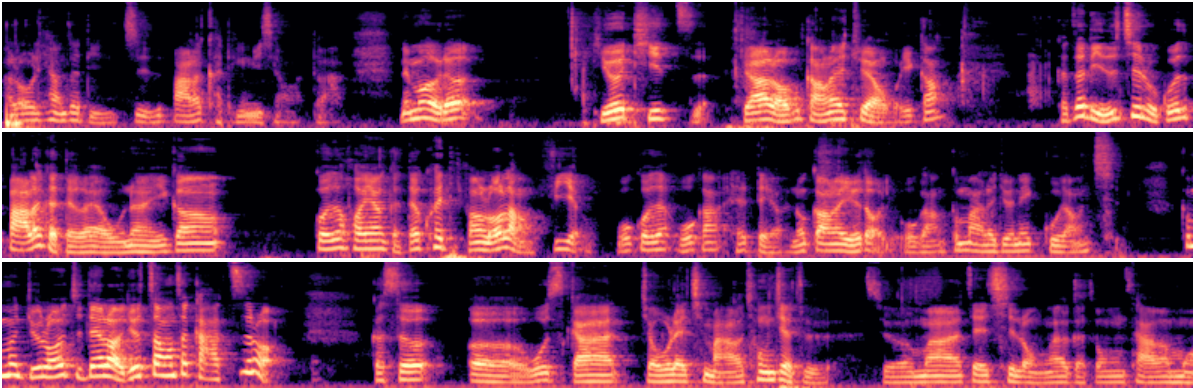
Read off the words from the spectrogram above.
阿拉屋里向只电视机是摆辣客厅里向个，对伐？那么后头有一天子，就阿拉老婆讲了一句闲话，伊讲搿只电视机如果是摆辣搿搭个闲话呢，伊讲觉着好像搿搭块地方老浪费个。我觉着我讲还对个，侬讲了有道理。我讲，葛末阿拉就拿挂上去，葛末就老简单咯，就装只架子咯。搿时候呃，我自家叫下来去买个冲击钻，然后嘛再去弄个搿种啥个毛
